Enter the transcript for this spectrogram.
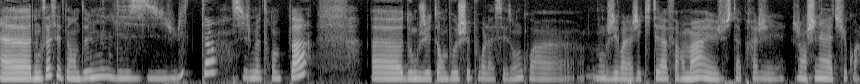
euh? Donc ça, c'était en 2018, si je me trompe pas. Donc j'ai été embauchée pour la saison, quoi. Donc j'ai voilà, j'ai quitté la pharma et juste après j'ai enchaîné là-dessus, quoi.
